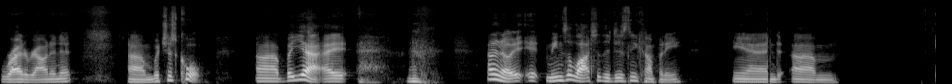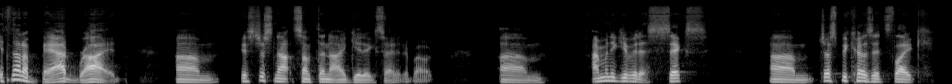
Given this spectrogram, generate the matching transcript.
ride around in it, um, which is cool. Uh, but yeah, I I don't know. It, it means a lot to the Disney company, and um, it's not a bad ride. Um, it's just not something I get excited about. Um, I'm to give it a six, um, just because it's like,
